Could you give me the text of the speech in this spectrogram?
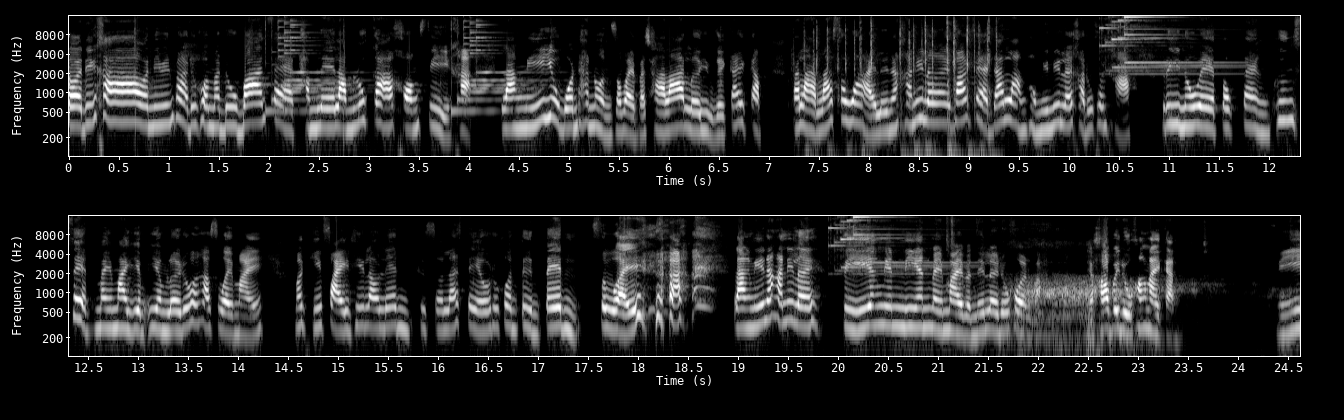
สวัสดีค่ะ วันนี้มินพาทุกคนมาดูบ้านแฝดทำเลลำลูกกาคลองสี่ค่ะ หลังนี้อยู่บนถนนสวัยประชาราษฎร์เลยอยู่ใกล้ๆกับตลาดลาดสวายเลยนะคะ นี่เลยบ้านแฝดด้านหลังของมินนี่เลยค่ะทุกคนค่ะรีโนเวทตกแต่งเพิ่งเสร็จใหม่ๆเอี่ยมๆเลยทุกคนค่ะ สวยไหม เมื่อกี้ไฟที่เราเล่นคือโซลาร์เซลล์ทุกคนตื่นเต้นสวย หลังนี้นะคะนี่เลย สียังเนียนๆใหม่ ๆ แบบนี้เลยทุกคนค่ะเดี๋ยวเข้าไปดูข้างในกันนี่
